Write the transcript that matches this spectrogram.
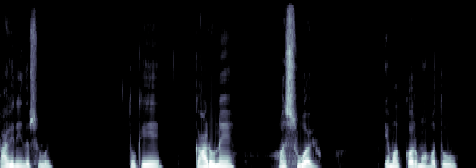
ભાવિની અંદર શું હોય? તો કે કાળુને હસવું આવ્યું? એમાં કર્મ હોતું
